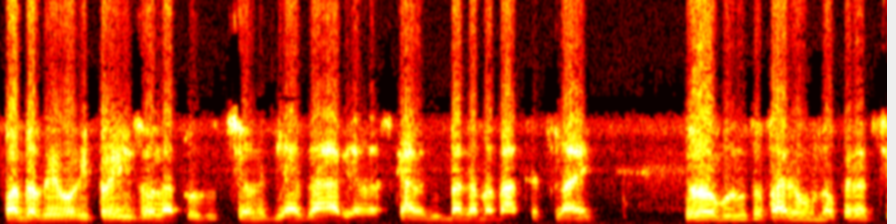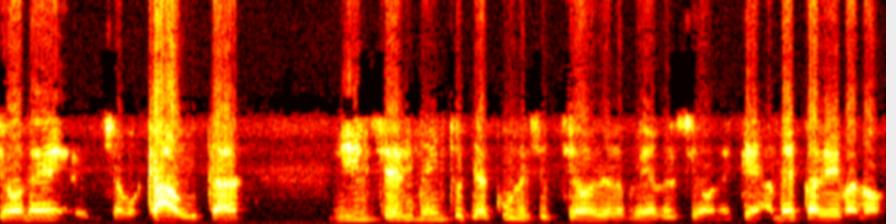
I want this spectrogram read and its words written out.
quando avevo ripreso la produzione di Asari alla scala di Madame Butterfly, dove ho voluto fare un'operazione diciamo, cauta di inserimento di alcune sezioni della prima versione che a me parevano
